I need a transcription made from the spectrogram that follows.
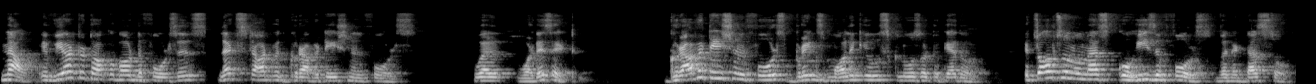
Now, if we are to talk about the forces, let's start with gravitational force. Well, what is it? Gravitational force brings molecules closer together. It's also known as cohesive force when it does so.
